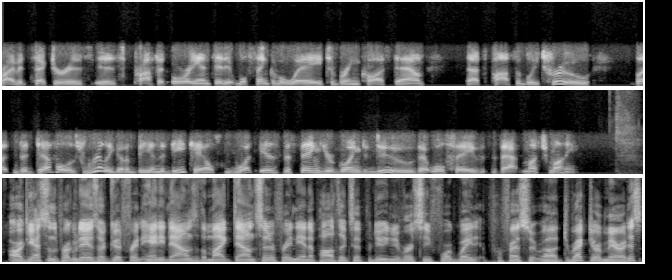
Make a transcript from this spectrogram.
private sector is is profit oriented. It will think of a way to bring costs down. That's possibly true, but the devil is really going to be in the details. What is the thing you're going to do that will save that much money? Our guest on the program today is our good friend Andy Downs of the Mike Downs Center for Indiana Politics at Purdue University Fort Wayne, professor, uh, director emeritus.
